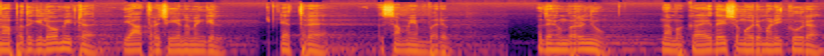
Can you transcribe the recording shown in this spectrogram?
നാൽപ്പത് കിലോമീറ്റർ യാത്ര ചെയ്യണമെങ്കിൽ എത്ര സമയം വരും? അദ്ദേഹം പറഞ്ഞു നമുക്ക് ഏകദേശം ഒരു മണിക്കൂർ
